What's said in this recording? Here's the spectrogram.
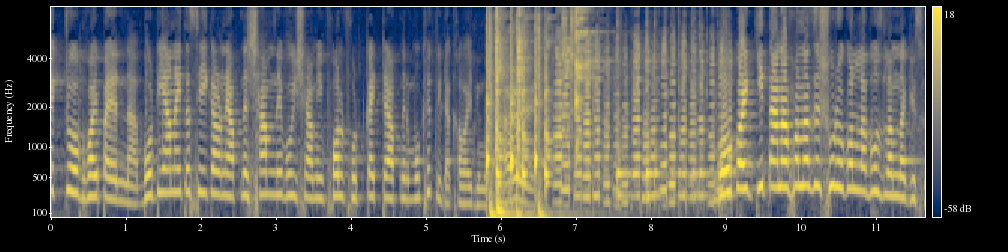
একটুও ভয় পায়েন না। বটি আনাইতেছি এই কারণে আপনার সামনে বইসে আমি ফল ফুট কাইটটা আপনার মুখে তুইটা খাওয়াই দিব। বউ কয়, কি টানা ফানা যে শুরু করলা বুঝলাম না কিছু।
